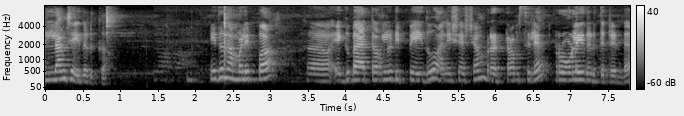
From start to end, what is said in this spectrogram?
എല്ലാം ചെയ്തെടുക്കുക. ഇത് നമ്മളിപ്പോൾ എഗ് ബാറ്ററിൽ ഡിപ്പ് ചെയ്തു. അതിനുശേഷം ബ്രെഡ് ക്രംസിൽ റോൾ ചെയ്തെടുത്തിട്ടുണ്ട്.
